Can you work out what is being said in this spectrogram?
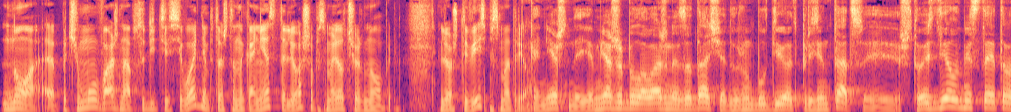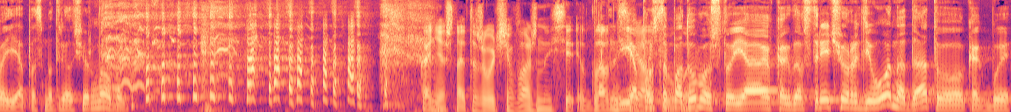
Но э, почему важно обсудить это сегодня? Потому что наконец-то Леша посмотрел Чернобыль. Леш, ты весь посмотрел? Конечно, и у меня же была важная задача, я должен был делать презентацию. Что я сделал вместо этого? Я посмотрел Чернобыль. Конечно, это же очень важный се- главный Я сериал просто этого года. подумал, что я, когда встречу Родиона, да, то как бы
